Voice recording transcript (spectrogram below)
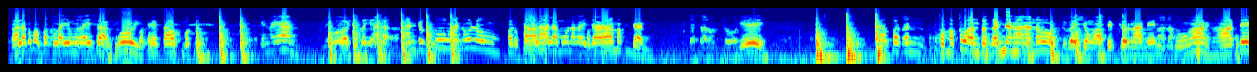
Kala ko pa bakla yung Raisa. Uy. Baka yung tao. Bak Akin na yan. oh, siya tayo. Anda, andagtungan ulong. Pagtamak muna kayo dyan. Pagtamak dyan. Sige. Dapat an tumakuan ba ganyan ha ano? Ito guys, yung uh, fifth floor namin. Tungan, hati.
